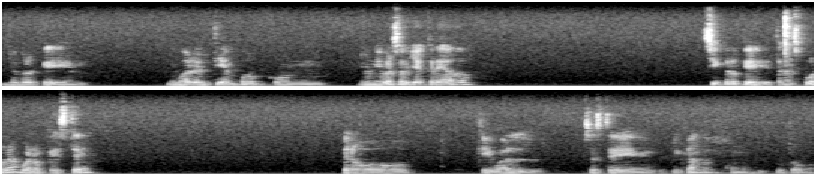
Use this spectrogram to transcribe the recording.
Yo creo que igual el tiempo con el universo ya creado, sí creo que transcurra, bueno, que esté, pero que igual se esté duplicando como el puto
